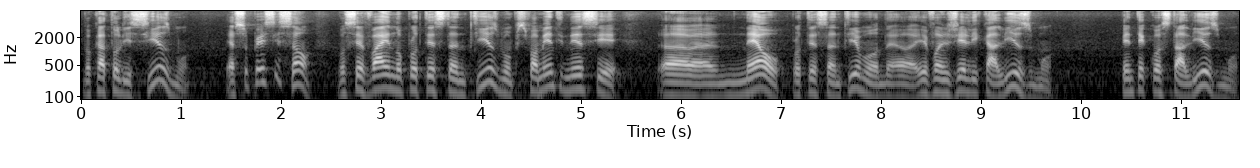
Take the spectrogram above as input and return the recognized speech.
no catolicismo, é superstição. Você vai no protestantismo, principalmente nesse uh, neoprotestantismo, uh, evangelicalismo, pentecostalismo,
